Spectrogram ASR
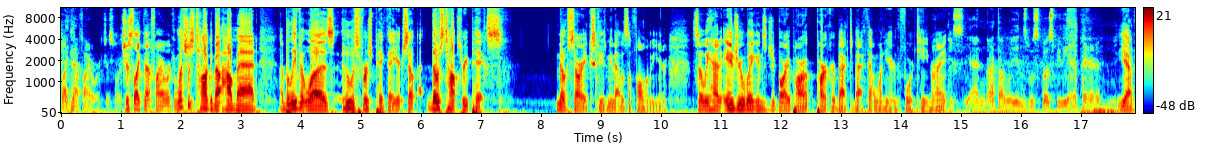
Like that firework just went. Just like that firework. And let's just talk about how bad, I believe it was, who was first picked that year? So uh, those top three picks. No, sorry, excuse me, that was the following year. So we had Andrew Wiggins, Jabari Par- Parker back to back that one year in 14, right? yeah, I thought Wiggins was supposed to be the heir apparent. Yeah,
